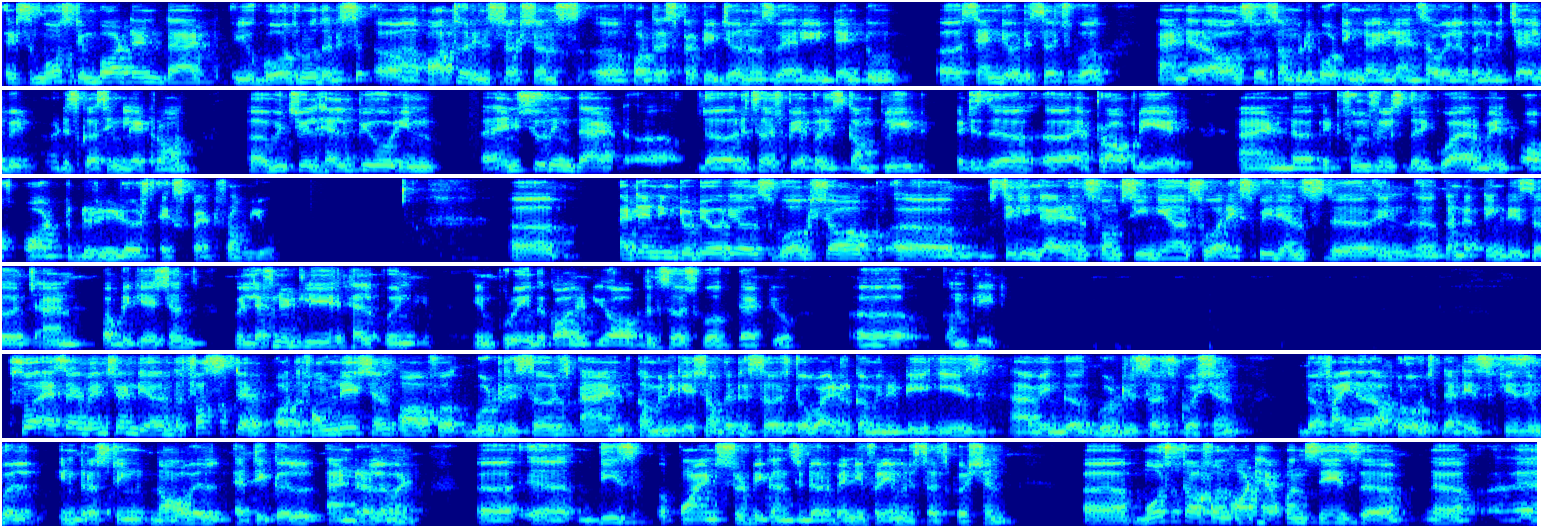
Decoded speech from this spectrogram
it's most important that you go through the uh, author instructions uh, for the respective journals where you intend to uh, send your research work. And there are also some reporting guidelines available, which I'll be discussing later on, uh, which will help you in ensuring that uh, the research paper is complete, it is uh, appropriate, and it fulfills the requirement of what the readers expect from you. attending tutorials, workshop, um, seeking guidance from seniors who are experienced in conducting research and publications will definitely help in improving the quality of the research work that you uh, complete. So as I mentioned here, the first step or the foundation of good research and communication of the research to a wider community is having a good research question. The FINER approach that is feasible, interesting, novel, ethical, and relevant. Uh, uh, these points should be considered when you frame a research question. Uh, most often what happens is uh, uh,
